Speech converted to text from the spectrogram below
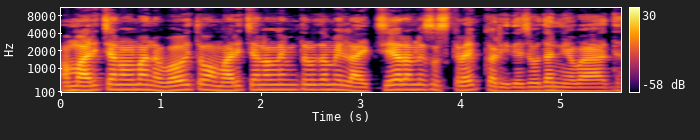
અમારી ચેનલમાં નવા હોય તો અમારી ચેનલને મિત્રો તમે લાઇક શેર અને સબસ્ક્રાઈબ કરી દેજો. ધન્યવાદ.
